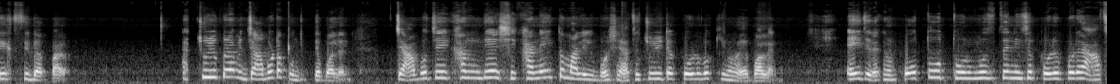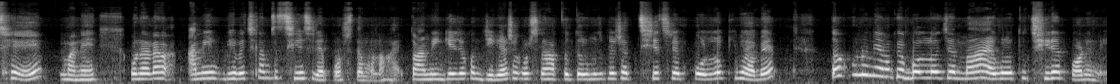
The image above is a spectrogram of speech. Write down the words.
রিক্সি ব্যাপার। আর চুরি করে আমি যাবোটা কোন দিকতে বলেন? যাব যে এখান দিয়ে, সেখানেই তো মালিক বসে আছে, চুরিটা করব কীভাবে বলেন? এই যে দেখেন, কত তরমুজদের নিচে পড়ে পড়ে আছে মানে ওনারা, আমি ভেবেছিলাম যে ছিঁড়ে ছিঁড়ে পড়তে মনে হয়। তো আমি গিয়ে যখন জিজ্ঞাসা করছিলাম, আপনার তরমুজগুলো সব ছিঁড়ে ছিঁড়ে পড়ল কীভাবে? তখন উনি আমাকে বলল যে, মা, এগুলো তো ছিঁড়ে পড়েনি।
